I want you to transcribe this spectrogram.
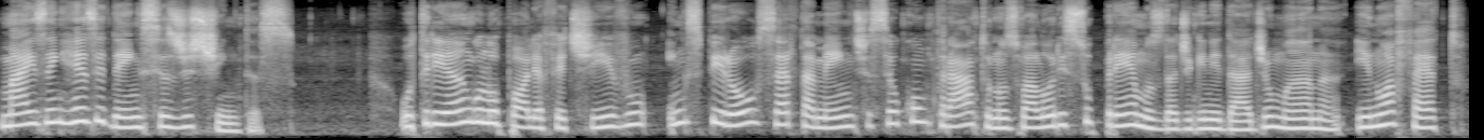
mas em residências distintas. O triângulo poliafetivo inspirou certamente seu contrato nos valores supremos da dignidade humana e no afeto,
